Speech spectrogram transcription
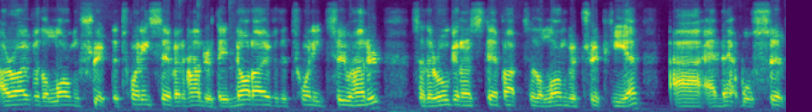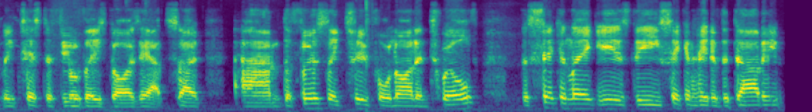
are over the long trip, the 2700. They're not over the 2200, so they're all going to step up to the longer trip here, uh, and that will certainly test a few of these guys out. So um, the first leg, 2, 4, 9, and 12. The second leg is the second heat of the Derby,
